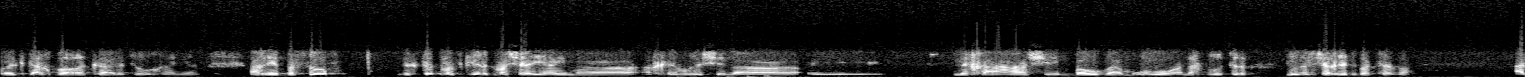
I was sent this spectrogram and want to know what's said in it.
או אקדח ברקה לצורך העניין. הרי בסוף, זה קצת מזכיר את מה שהיה עם החבר'ה של המחאה, שהם באו ואמרו, אנחנו יותר לא נשרת בצבא. אל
